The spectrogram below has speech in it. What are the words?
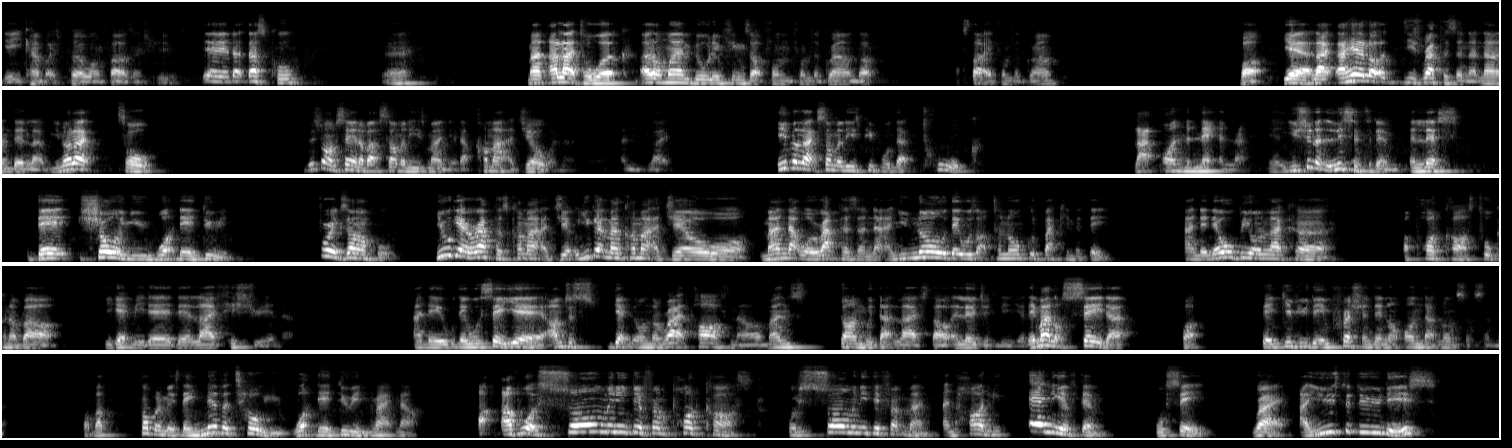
Yeah, you can, but it's per 1,000 streams. Yeah, that, that's cool. Yeah. Man, I like to work. I don't mind building things up from, from the ground up. I started from the ground. But yeah, like I hear a lot of these rappers and that now and then, like, you know, like, so this is what I'm saying about some of these man yeah, that come out of jail and that, and like, even like some of these people that talk like on the net and that, you shouldn't listen to them unless they're showing you what they're doing. For example, you get rappers come out of jail, you get man come out of jail or man that were rappers and that, and you know they was up to no good back in the day. And then they will be on like a a podcast talking about you get me their their life history and that. And they they will say, Yeah, I'm just getting on the right path now. Man's done with that lifestyle, allegedly. Yeah. They might not say that, but they give you the impression they're not on that nonsense and that. But my problem is they never tell you what they're doing right now. I've watched so many different podcasts with so many different men, and hardly any of them will say, "Right, I used to do this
